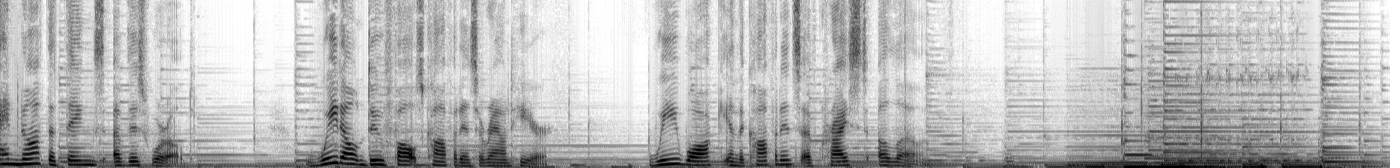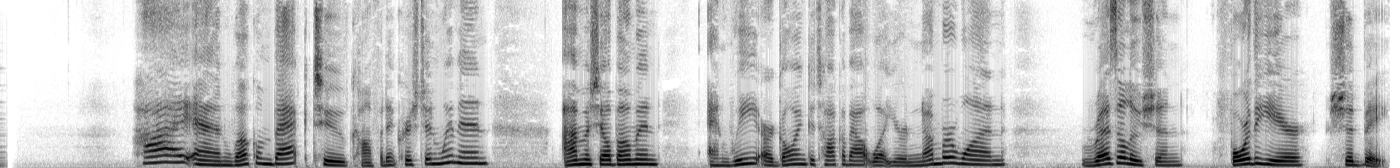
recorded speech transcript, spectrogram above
and not the things of this world. We don't do false confidence around here. We walk in the confidence of Christ alone. Hi, and welcome back to Confident Christian Women. I'm Michelle Bowman, and we are going to talk about what your number one resolution for the year should be.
